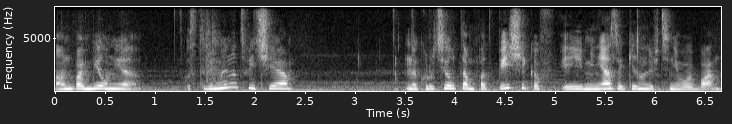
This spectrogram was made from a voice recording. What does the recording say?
Он бомбил мне стримы на Твиче, накрутил там подписчиков, и меня закинули в теневой бан.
